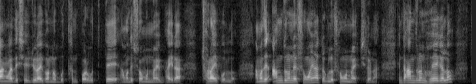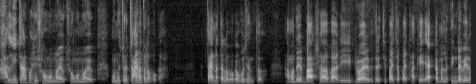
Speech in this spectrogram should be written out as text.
বাংলাদেশে জুলাই গণ অভ্যুত্থান পরবর্তীতে আমাদের সমন্বয়ক ভাইরা ছড়ায় পড়ল। আমাদের আন্দোলনের সময় এতগুলো সমন্বয়ক ছিল না। কিন্তু আন্দোলন হয়ে গেল, খালি চারপাশে সমন্বয়ক সমন্বয়ক। মনে হচ্ছিল চায়না তেলা পোকা। চায়না তেলা পোকা বোঝেন তো? আমাদের বাসা বাড়ি, ড্রয়ারের ভিতরে চিপাই চাপাই থাকে, একটা মেলে তিনটা বের হয়।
